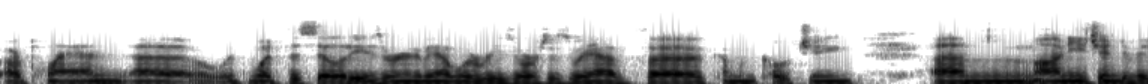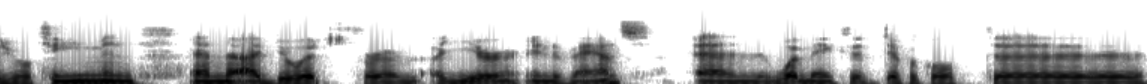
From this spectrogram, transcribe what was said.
our plan, uh, with what facilities we're going to be at, what resources we have, uh, coming coaching, um, on each individual team, and and I do it for a year in advance. And what makes it difficult? To,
